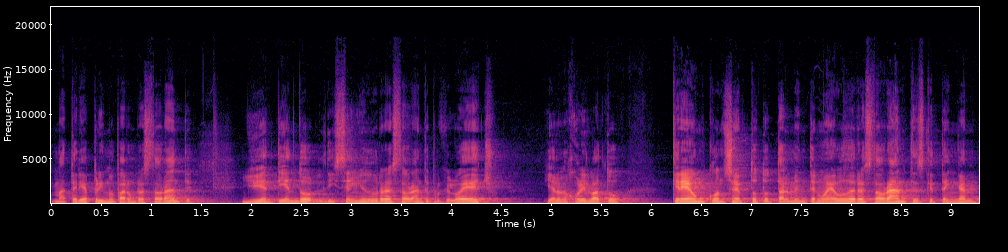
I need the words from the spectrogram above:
materia prima para un restaurante. Yo ya entiendo el diseño de un restaurante porque lo he hecho. Y a lo mejor el vato crea un concepto totalmente nuevo de restaurantes que tengan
